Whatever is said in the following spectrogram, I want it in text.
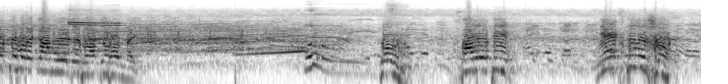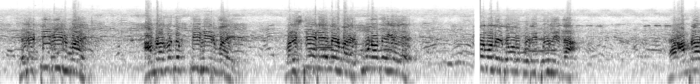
একেবারে কাম হয়ে যাবে আর নাই। টিভির আমরা মানে স্টেডিয়ামের গেলে। মনে বলি না। হ্যাঁ, আমরা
